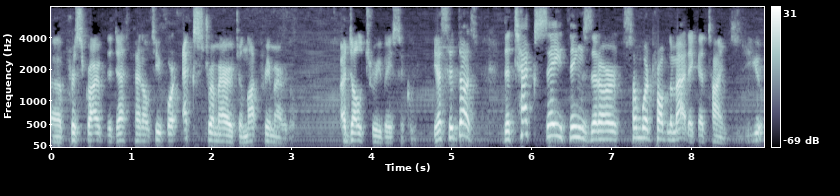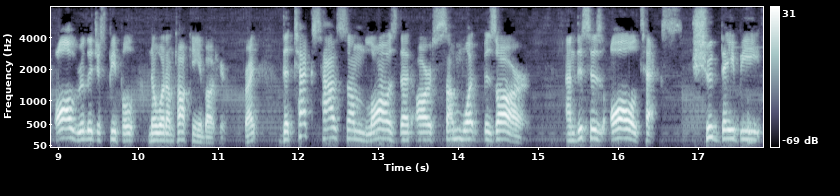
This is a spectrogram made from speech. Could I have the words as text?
uh prescribe the death penalty for extramarital, not premarital adultery, basically. Yes, it does. The texts say things that are somewhat problematic at times. You, all religious people know what I'm talking about here, right? The texts have some laws that are somewhat bizarre. And this is all texts. Should they be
